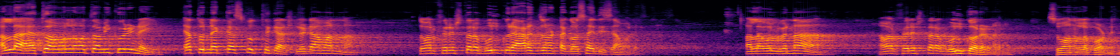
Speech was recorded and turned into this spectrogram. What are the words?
আল্লাহ, এত আমল নামা তো আমি করি নাই। এত ন্যাক কাজ থেকে আসলো? এটা আমার না। তোমার ফেরেশতারা ভুল করে আরেকজনেরটা গসাই দিছে আমারে। আল্লাহ বলবে, না, আমার ফেরেশতারা ভুল করে না। সুহান আল্লাহ পড়েন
